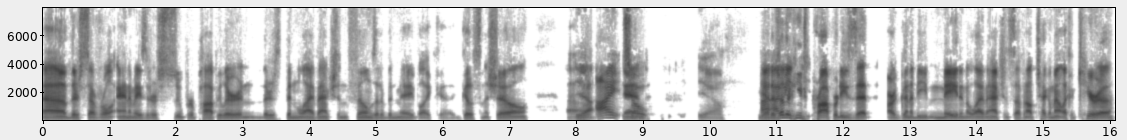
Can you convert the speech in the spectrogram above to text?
Uh, there's several animes that are super popular, and there's been live action films that have been made, like uh, Ghost in the Shell. Um, yeah, I so yeah. yeah, there's I other mean, huge properties that are going to be made into live action stuff, and I'll check them out. Like Akira,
